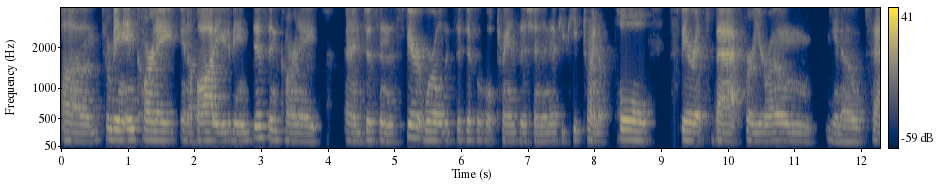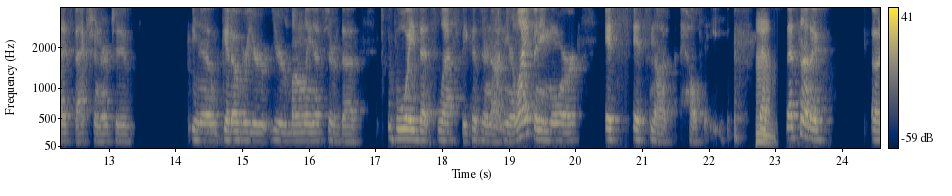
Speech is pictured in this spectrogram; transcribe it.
um, from being incarnate in a body to being disincarnate and just in the spirit world, it's a difficult transition. And if you keep trying to pull spirits back for your own, you know, satisfaction or to, you know, get over your your loneliness or the void that's left because they're not in your life anymore it's it's not healthy Hmm. that's that's not a, a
